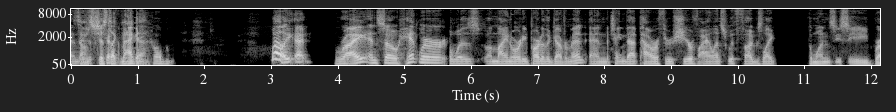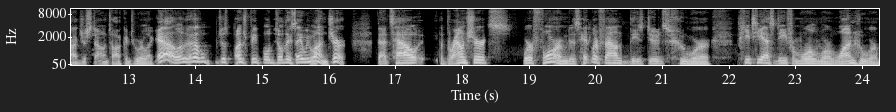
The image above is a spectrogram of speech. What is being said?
And they Sounds just kept like MAGA. Well, uh, right. And so Hitler was a minority part of the government and attained that power through sheer violence with thugs like the ones you see Roger Stone talking to, Who are like, yeah, we'll, we'll just punch people until they say we won. Sure. That's how the brown shirts were formed as Hitler found these dudes who were PTSD from World War One, who were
